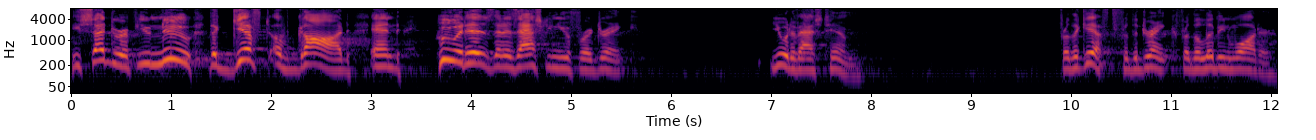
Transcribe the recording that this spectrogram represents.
he said to her, If you knew the gift of God and who it is that is asking you for a drink, you would have asked him for the gift, for the drink, for the living water.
